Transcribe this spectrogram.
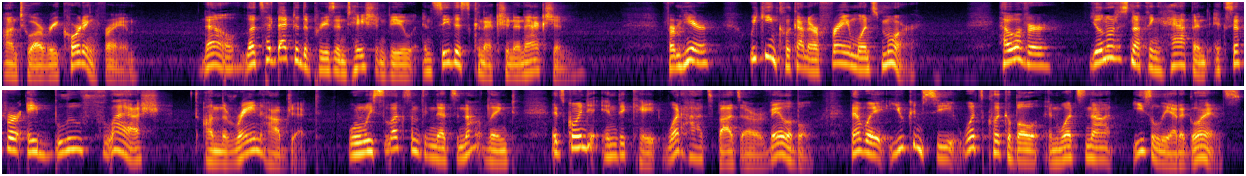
onto our recording frame. Now, let's head back to the presentation view and see this connection in action. From here, we can click on our frame once more. However, you'll notice nothing happened except for a blue flash on the rain object. When we select something that's not linked, it's going to indicate what hotspots are available. That way you can see what's clickable and what's not easily at a glance.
